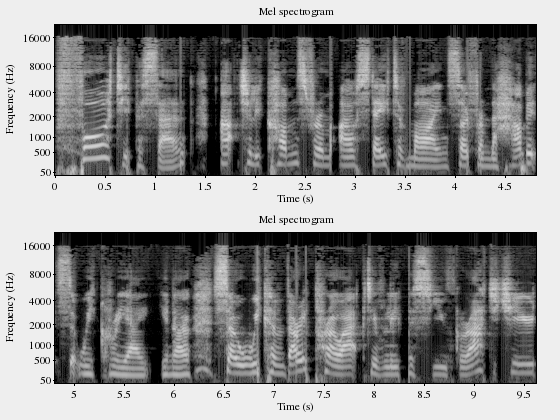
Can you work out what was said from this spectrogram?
40% actually comes from our state of mind. So from the habits that we create, you know, so we can very proactively pursue gratitude,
